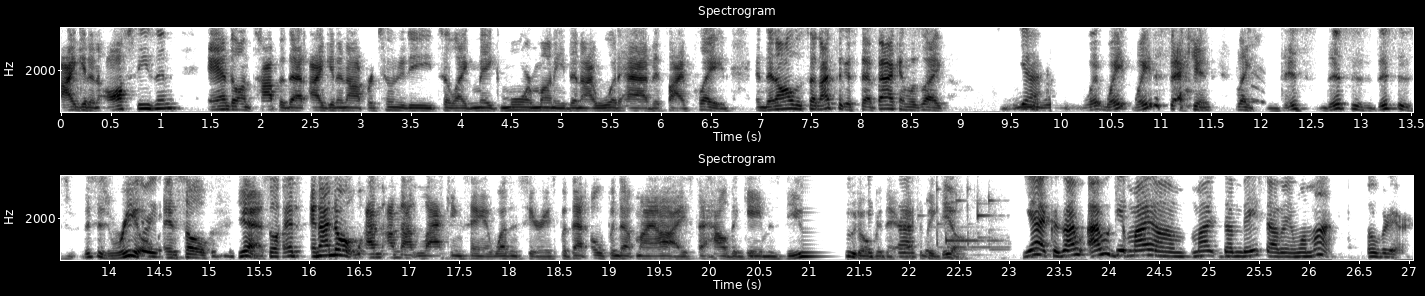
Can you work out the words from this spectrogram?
I get an off season. And on top of that, I get an opportunity to like make more money than I would have if I played. And then all of a sudden I took a step back and was like, Yeah. wait, wait, wait a second. Like this, this is this is this is real. And so yeah, so and, and I know I'm, I'm not lacking saying it wasn't serious, but that opened up my eyes to how the game is viewed over there. That's a big deal. Yeah, because I, I would get my um my dumb base salary in one month over there.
